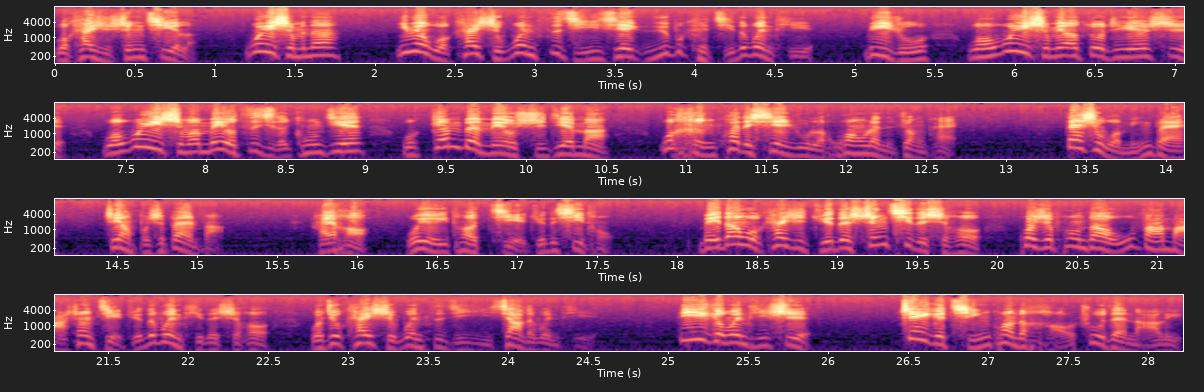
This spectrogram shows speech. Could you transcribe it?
我开始生气了。为什么呢？因为我开始问自己一些愚不可及的问题，例如：我为什么要做这些事？我为什么没有自己的空间？我根本没有时间嘛？我很快的陷入了慌乱的状态。但是我明白，这样不是办法。还好，我有一套解决的系统。每当我开始觉得生气的时候，或是碰到无法马上解决的问题的时候，我就开始问自己以下的问题：第一个问题是，这个情况的好处在哪里？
